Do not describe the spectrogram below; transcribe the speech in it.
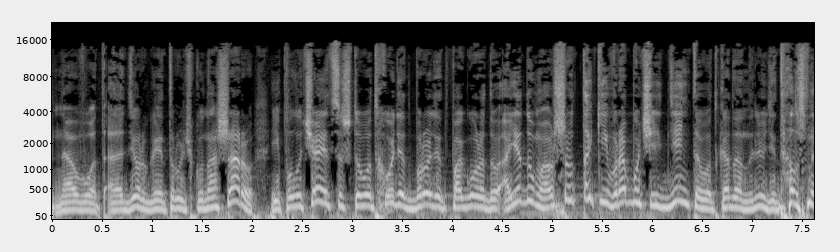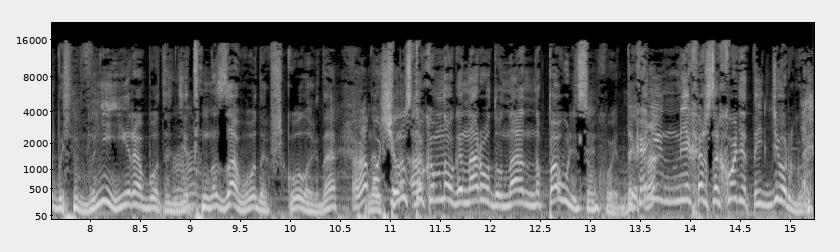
А Вот, а дергает ручку на шару, и получается, что вот ходят, бродят по городу. А я думаю, а что вот такие в рабочий день-то, вот когда люди должны быть в НИИ работать, где-то на заводах, в школах, да? Рабочего- Почему столько много народу на, на- по улицам ходит? Так они, мне кажется, ходят и дергают.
